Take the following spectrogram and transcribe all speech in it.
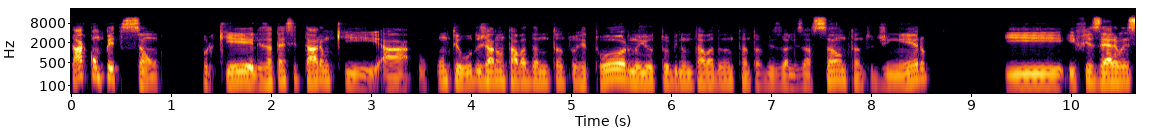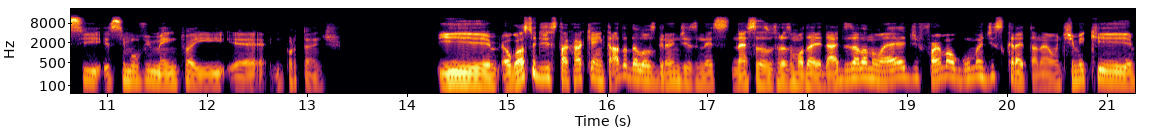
da competição, porque eles até citaram que a, o conteúdo já não estava dando tanto retorno, o YouTube não estava dando tanta visualização, tanto dinheiro, e, e fizeram esse, esse movimento aí é, importante. E eu gosto de destacar que a entrada da Los Grandes nessas outras modalidades, ela não é de forma alguma discreta, né? É um time que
